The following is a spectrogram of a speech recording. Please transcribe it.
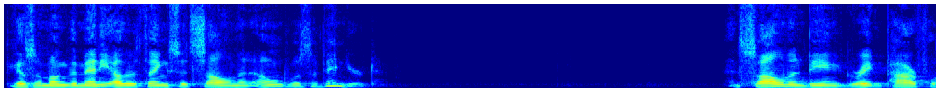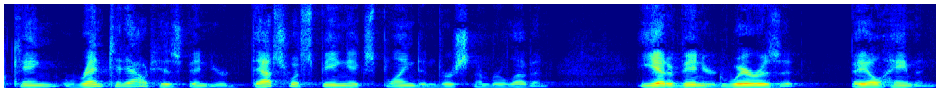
Because among the many other things that Solomon owned was a vineyard. And Solomon, being a great and powerful king, rented out his vineyard. That's what's being explained in verse number 11. He had a vineyard. Where is it? Baal Hamon.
